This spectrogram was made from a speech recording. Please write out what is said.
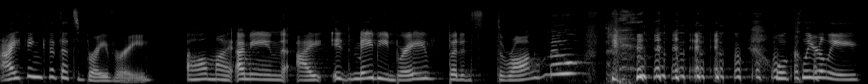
I think that that's bravery. Oh my! I mean, I it may be brave, but it's the wrong move. Well, clearly,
